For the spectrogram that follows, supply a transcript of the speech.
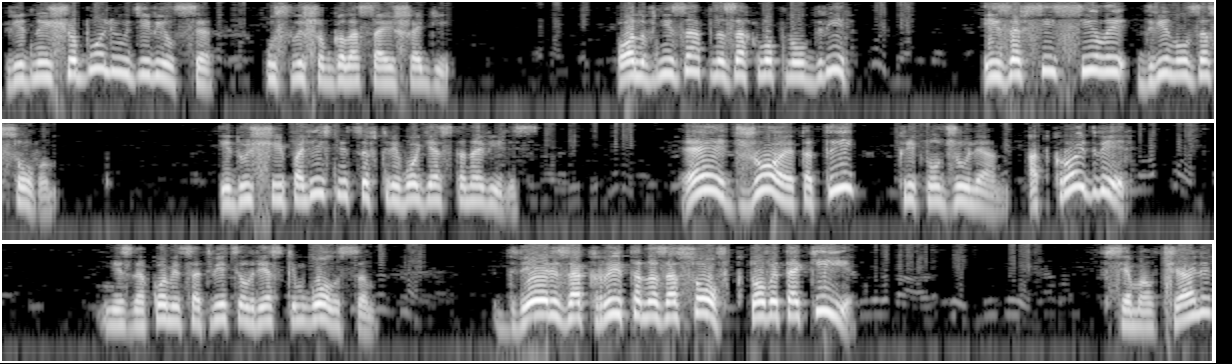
видно, еще более удивился, услышав голоса и шаги. Он внезапно захлопнул дверь и изо всей силы двинул засовом. Идущие по лестнице в тревоге остановились. «Эй, Джо, это ты?» — крикнул Джулиан. «Открой дверь!» Незнакомец ответил резким голосом. «Дверь закрыта на засов! Кто вы такие?» Все молчали,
